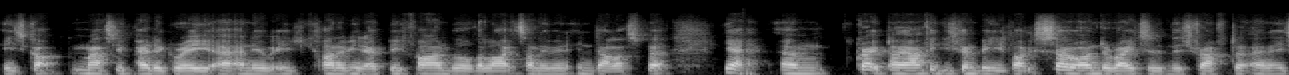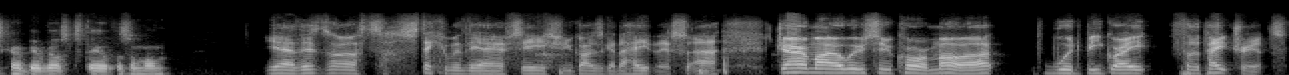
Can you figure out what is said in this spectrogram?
He's got massive pedigree, uh, and he, he kind of you know be fine with all the lights on him in, in Dallas. But yeah, um, great player. I think he's going to be like so underrated in this draft, and he's going to be a real steal for someone. Yeah, this uh, sticking with the AFC. You guys are going to hate this. Uh, Jeremiah Owusu-Koramoah would be great for the Patriots.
